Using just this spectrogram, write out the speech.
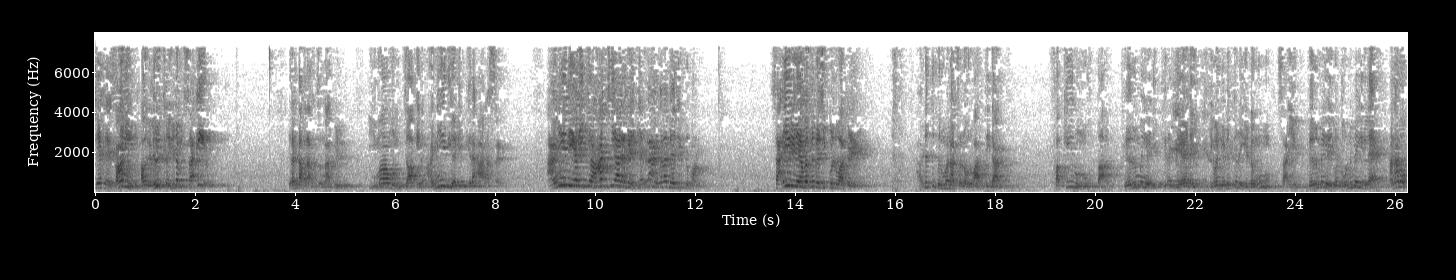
ஷேகே சானி அவர்கள் இருக்கிற இடம் சகீர். இரண்டாவதாக சொன்னார்கள் இமாமுன் ஜாகிர் அநீதி அளிக்கிற அரசன். அநீதி அளிக்கிற ஆட்சியாளர்கள் எல்லாம் அங்கதான் பேசிட்டு இருப்பான். சயிரிலே அமர்ந்து பேசிக் கொள்வார்கள். அடுத்து பெருமனார் சொன்ன ஒரு வார்த்தை தான் ஃபக்கீருன் முக்தால் பெருமை அடிக்கிற ஏழை. இவன் எடுக்கிற இடமும் சாயிர் பெருமை இவன் ஒண்ணுமே இல்லை. ஆனாலும்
